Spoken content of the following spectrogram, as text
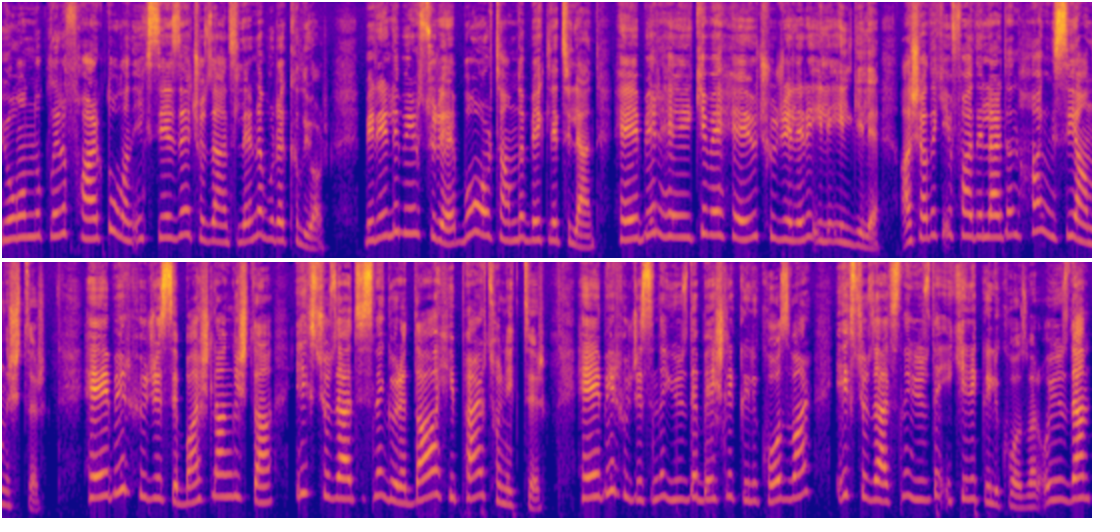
yoğunlukları farklı olan X, Y, Z çözeltilerine bırakılıyor. Belirli bir süre bu ortamda bekletilen H1, H2 ve H3 hücreleri ile ilgili aşağıdaki ifadelerden hangisi yanlıştır? H1 hücresi başlangıçta X çözeltisine göre daha hipertoniktir. H1 hücresinde %5'lik glikoz var. X çözeltisinde %2'lik glikoz var. O yüzden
